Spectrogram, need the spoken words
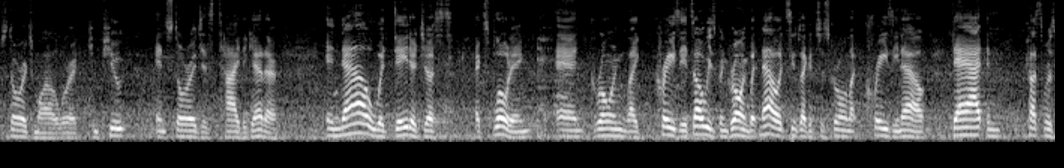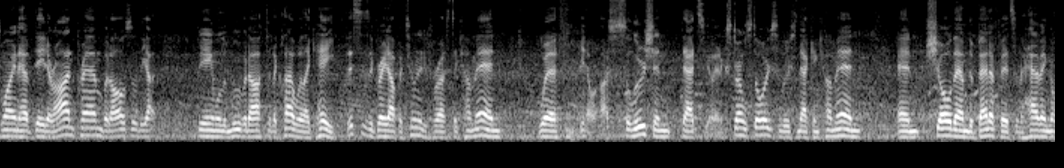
storage model where compute and storage is tied together. And now with data just exploding and growing like crazy, it's always been growing, but now it seems like it's just growing like crazy now. That and customers wanting to have data on-prem, but also the being able to move it off to the cloud, we're like, hey, this is a great opportunity for us to come in with you know, a solution that's you know, an external storage solution that can come in and show them the benefits of having a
